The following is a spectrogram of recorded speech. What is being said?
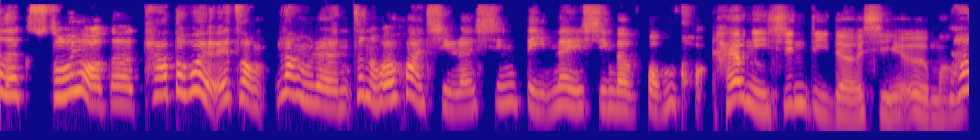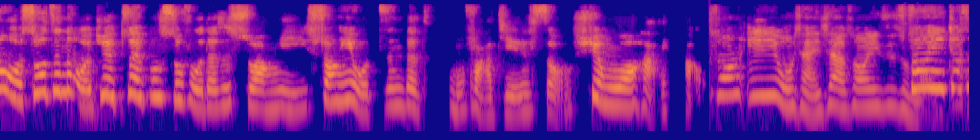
二的所有的他都会有一种让人真的会唤起人心底内心的疯狂，还有你心底的邪恶吗？然后我说真的，我觉得最不舒服的是双一，双一我真的无法接受，漩涡还好。双一，我想一下，双一是什么？双一就是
